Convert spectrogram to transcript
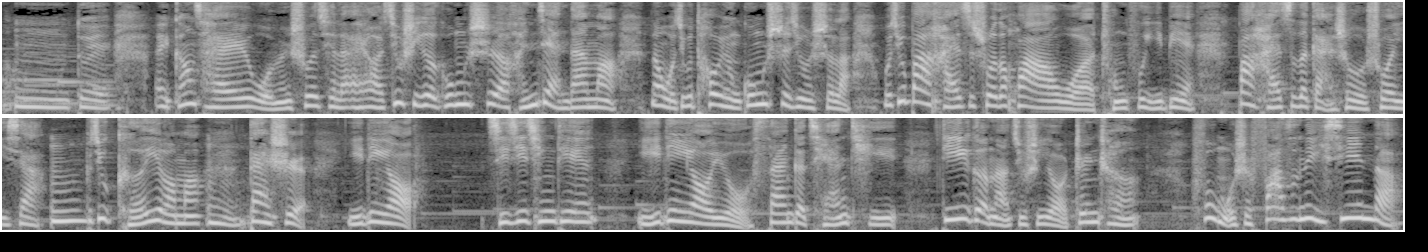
呢？嗯，对。哎，刚才我们说起来，哎呀，就是一个公式，很简单嘛。那我就套用公式就是了，我就。就把孩子说的话我重复一遍，把孩子的感受说一下，嗯，不就可以了吗？嗯，但是一定要积极倾听，一定要有三个前提。第一个呢，就是要真诚，父母是发自内心的，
